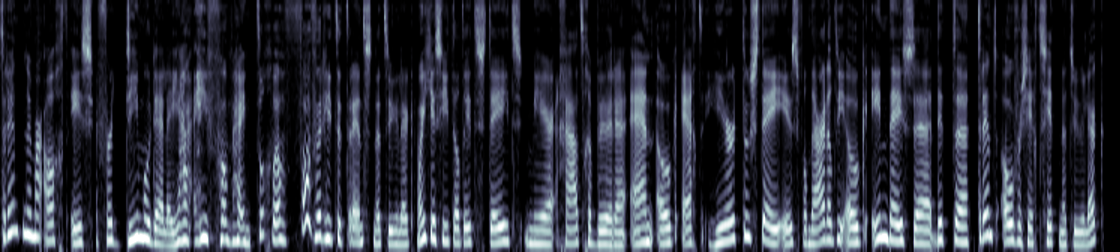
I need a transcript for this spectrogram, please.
Trend nummer 8 is verdienmodellen. Ja, een van mijn toch wel favoriete trends natuurlijk. Want je ziet dat dit steeds meer gaat gebeuren en ook echt here to stay is. Vandaar dat hij ook in deze, dit uh, trendoverzicht zit natuurlijk.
